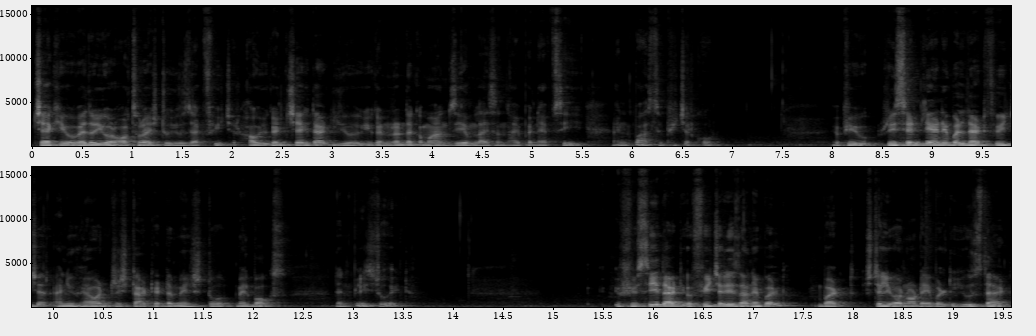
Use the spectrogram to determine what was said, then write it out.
Check you whether you are authorized to use that feature. How you can check that? You you can run the command zm license hyphen fc and pass the feature code if you recently enabled that feature and you haven't restarted the mail store mailbox then please do it. If you see that your feature is enabled but still you are not able to use that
